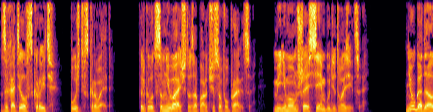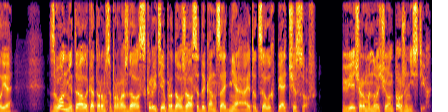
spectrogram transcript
Захотел вскрыть, пусть вскрывает. Только вот сомневаюсь, что за пару часов управится. Минимум 6-7 будет возиться. Не угадал я. Звон металла, которым сопровождалось вскрытие, продолжался до конца дня, а это целых пять часов. Вечером и ночью он тоже не стих.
